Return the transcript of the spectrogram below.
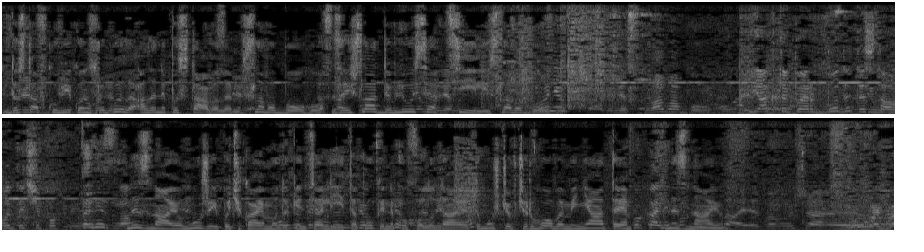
Доставку вікон зробили, але не поставили. Слава Богу. Зайшла, дивлюся, цілі. Слава Богу. ставили, слава Богу. Як тепер будете ставити чи поки? Та не знаю. Не знаю, може і почекаємо до кінця літа, поки не похолодає, тому що в чергове міняти не знаю. Потому что, как бы,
